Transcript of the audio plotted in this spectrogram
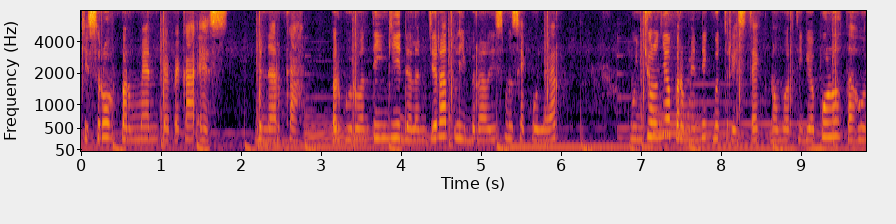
Kisruh Permen PPKS. Benarkah perguruan tinggi dalam jerat liberalisme sekuler? Munculnya Permendikbudristek nomor 30 tahun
